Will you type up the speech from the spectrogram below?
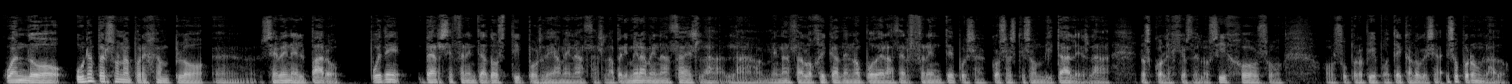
Cuando una persona, por ejemplo, eh, se ve en el paro, puede verse frente a dos tipos de amenazas. La primera amenaza es la, amenaza lógica de no poder hacer frente pues, a cosas que son vitales, los colegios de los hijos o, o, su propia hipoteca, lo que sea. Eso por un lado.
